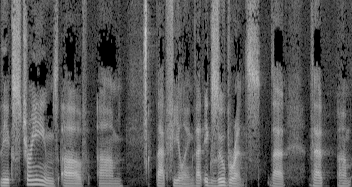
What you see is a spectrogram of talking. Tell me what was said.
the extremes of um, that feeling, that exuberance, that, that um,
